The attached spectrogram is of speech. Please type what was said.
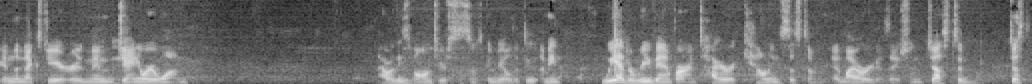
in the next year, and in Mhm. January one, how are these volunteer systems going to be able to do? I mean, we had to revamp our entire accounting system at my organization just to just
